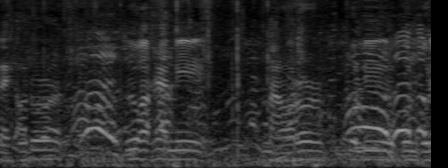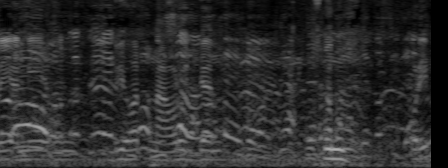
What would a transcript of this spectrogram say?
ঘাইপথৰ দুয়োকাষে আমি নাহৰৰ কলি ৰোপণ কৰি আমি এখন বৃহৎ নাহৰ উদ্যান স্থাপন কৰিম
